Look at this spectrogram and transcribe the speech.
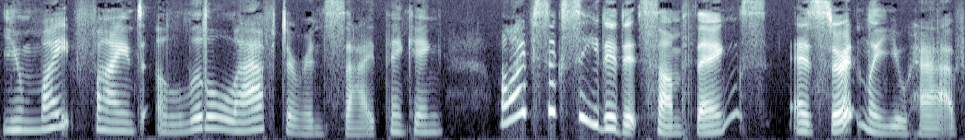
you might find a little laughter inside, thinking, Well, I've succeeded at some things. And certainly you have.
